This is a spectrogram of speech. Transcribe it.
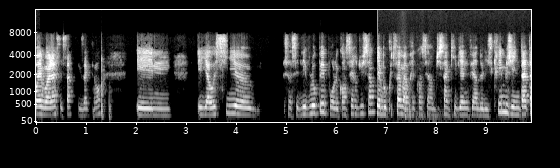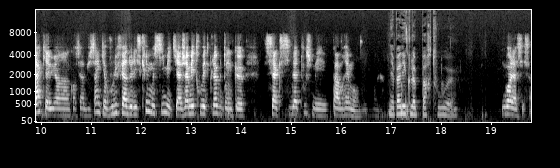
Ouais, voilà, c'est ça, exactement. Et il y a aussi, euh, ça s'est développé pour le cancer du sein. Il y a beaucoup de femmes après le cancer du sein qui viennent faire de l'escrime. J'ai une tata qui a eu un cancer du sein et qui a voulu faire de l'escrime aussi, mais qui a jamais trouvé de club. Donc euh, c'est accessible à tous, mais pas vraiment. Il n'y a pas des clubs partout. Euh. Voilà, c'est ça.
